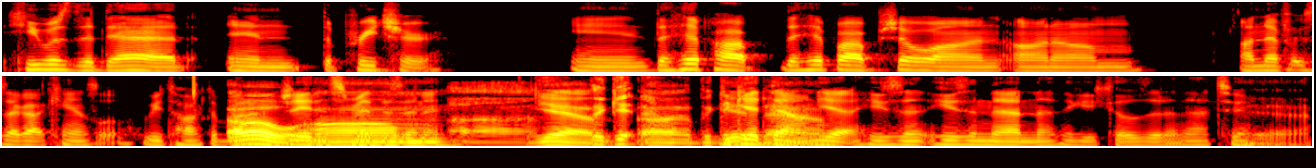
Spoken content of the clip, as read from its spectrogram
he was the dad in the preacher, in the hip hop the hip hop show on on um on Netflix that got canceled. We talked about Oh, it. Jaden Smith is in um, it. Uh, yeah, the Get Down. uh, the The get, Get Down. yeah, he's in he's in that, and I think he kills it in that too. Yeah,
